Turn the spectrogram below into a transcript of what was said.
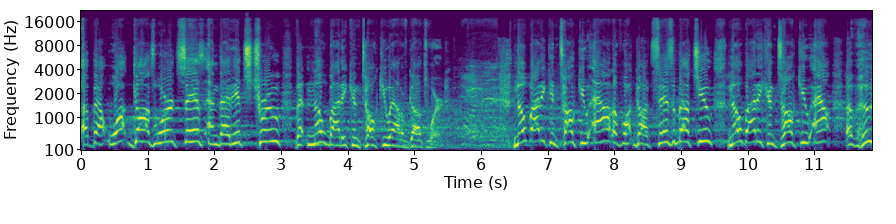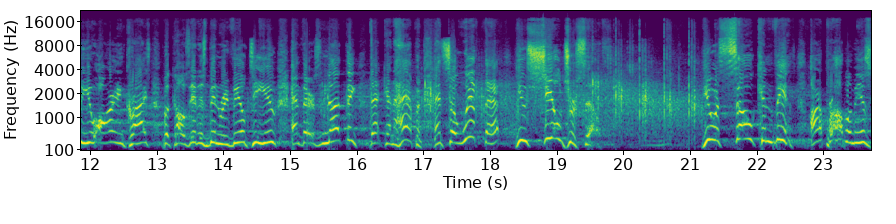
about what God's word says and that it's true that nobody can talk you out of God's word. Nobody can talk you out of what God says about you. Nobody can talk you out of who you are in Christ because it has been revealed to you and there's nothing that can happen. And so, with that, you shield yourself. You are so convinced. Our problem is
